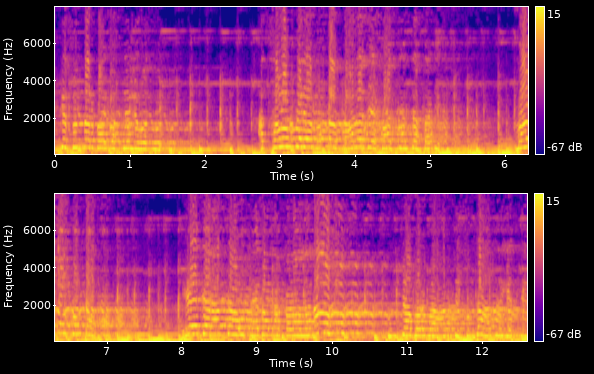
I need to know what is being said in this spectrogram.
इतके सुंदर बाई बसलेले होते. सवंगड्या म्हणतात महाराज हे आमच्या कळालं ना तुमच्या बरोबर सुद्धा घेतली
